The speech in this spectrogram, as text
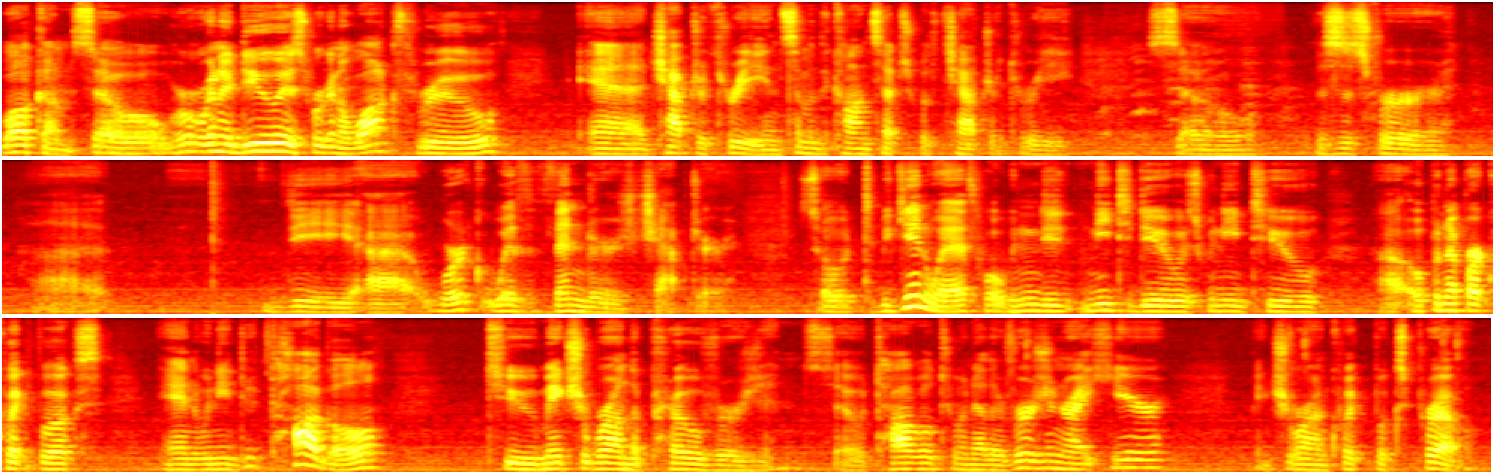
Welcome. So what we're going to do is we're going to walk through uh, chapter 3 and some of the concepts with chapter 3. So this is for uh, the uh, work with vendors chapter. So to begin with, what we need to, need to do is we need to uh, open up our QuickBooks and we need to toggle to make sure we're on the pro version. So toggle to another version right here. Make sure we're on QuickBooks Pro.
